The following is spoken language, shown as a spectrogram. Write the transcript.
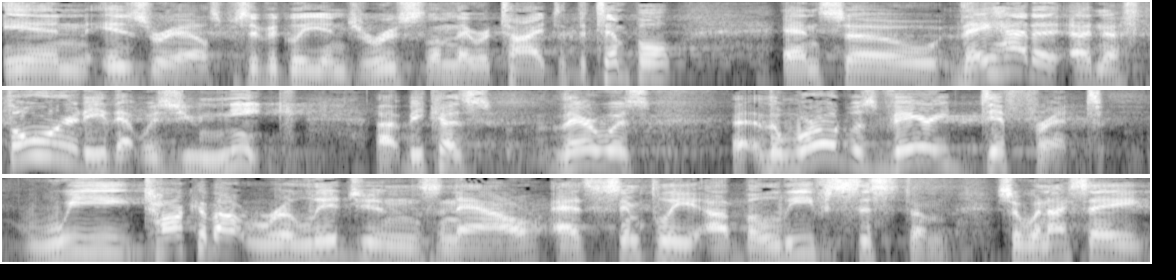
in Israel, specifically in Jerusalem. They were tied to the temple and so they had a, an authority that was unique uh, because there was, uh, the world was very different we talk about religions now as simply a belief system. So when I say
